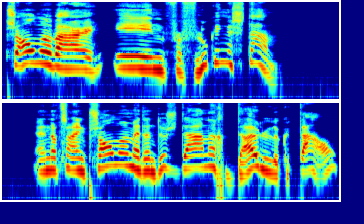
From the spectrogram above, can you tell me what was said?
Psalmen waarin vervloekingen staan. En dat zijn psalmen met een dusdanig duidelijke taal,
